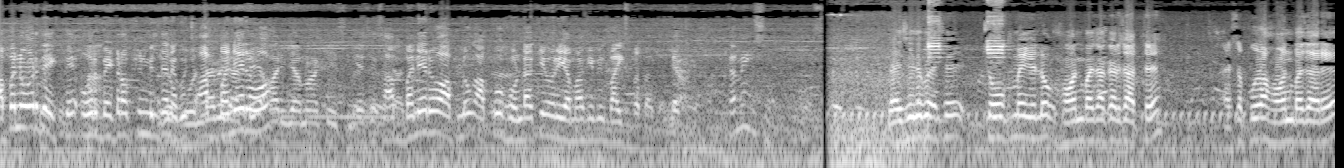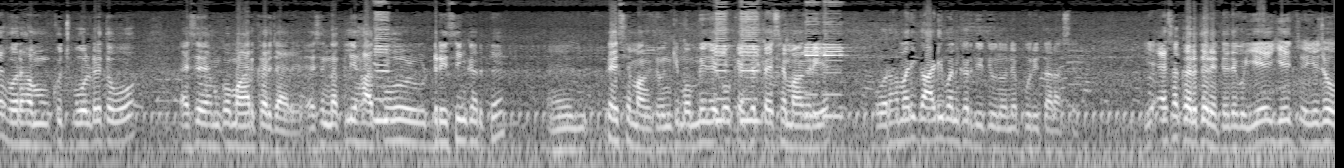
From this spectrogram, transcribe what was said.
अपन और देखते और बेटर ऑप्शन मिलते हैं ना कुछ। आप बने रहो। और यामा के जैसे आप बने रहो आप लोग आपको होंडा के और यमा के भी बाइक्स बता दें कमिंग सून वैसे देखो ऐसे चौक में ये लोग हॉर्न बजा कर जाते हैं। ऐसा पूरा हॉर्न बजा रहे हैं और हम कुछ बोल रहे तो वो ऐसे हमको मार कर जा रहे हैं। ऐसे नकली हाथ को ड्रेसिंग करते हैं पैसे मांगते उनकी मम्मी देखो कैसे पैसे मांग रही है। और हमारी गाड़ी बंद कर दी थी उन्होंने पूरी तरह से। ये ऐसा करते रहते देखो ये ये ये जो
